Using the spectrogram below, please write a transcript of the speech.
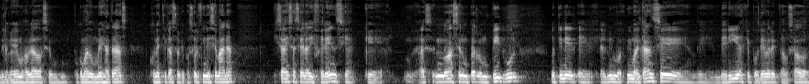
lo que habíamos hablado hace un poco más de un mes atrás, con este caso que pasó el fin de semana. Quizás esa sea la diferencia, que no hacen un perro un pitbull, no tiene eh, el, mismo, mismo alcance de, heridas que podría haber causado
